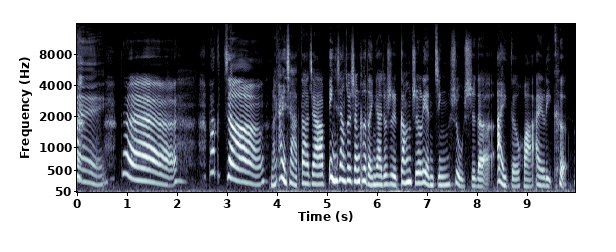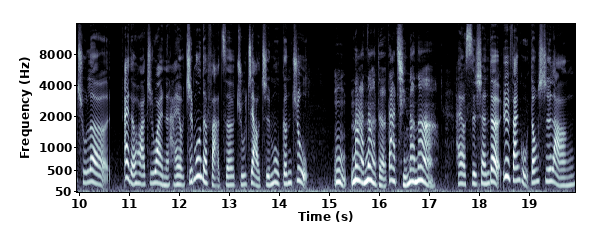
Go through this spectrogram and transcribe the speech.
美，对，巴克酱。我们来看一下，大家印象最深刻的应该就是《钢之炼金术师》的爱德华·艾利克。除了爱德华之外呢，还有直木的法则主角直木根柱。嗯，娜娜的大旗娜娜，还有死神的日番谷东狮郎，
